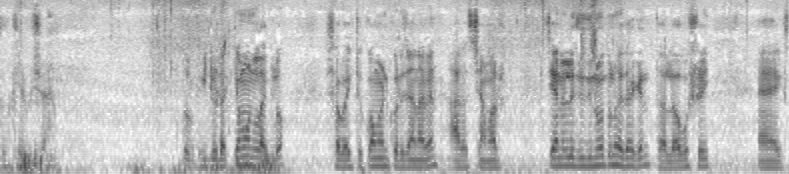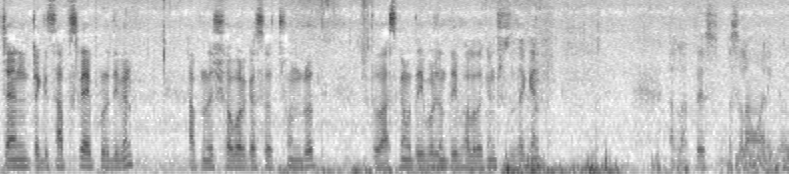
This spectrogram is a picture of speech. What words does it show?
দুঃখের বিষয়। তো ভিডিওটা কেমন লাগল? সবাই একটু কমেন্ট করে জানাবেন। আর হচ্ছে আমার চ্যানেলে যদি নতুন হয়ে থাকেন তাহলে অবশ্যই চ্যানেলটাকে সাবস্ক্রাইব করে দিবেন। আপনাদের সবার কাছে হচ্ছে অনুরোধ। তো আজকের মতো এই পর্যন্তই। ভালো থাকেন সুস্থ থাকেন। আল্লাহ হাফেজ। আসসালামু আলাইকুম।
